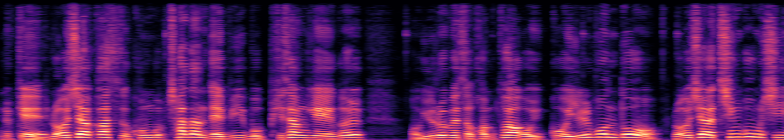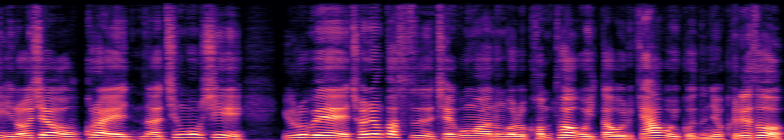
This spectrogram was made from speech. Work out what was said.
이렇게 러시아 가스 공급 차단 대비 뭐 비상 계획을 어, 유럽에서 검토하고 있고 일본도 러시아 침공 시 러시아가 우크라이나 침공 시 유럽에 천연가스 제공하는 것을 검토하고 있다고 이렇게 하고 있거든요. 그래서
